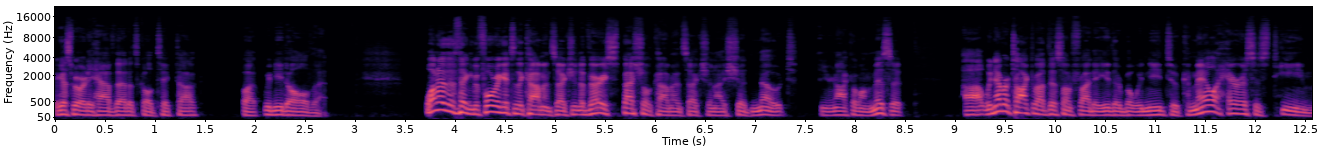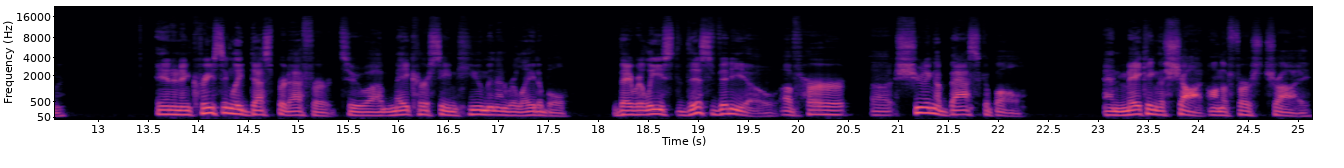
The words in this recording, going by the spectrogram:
I guess we already have that. It's called TikTok, but we need all of that. One other thing before we get to the comment section, a very special comment section I should note, you're not going to want to miss it. Uh, we never talked about this on Friday either, but we need to. Kamala Harris's team, in an increasingly desperate effort to uh, make her seem human and relatable, they released this video of her uh, shooting a basketball and making the shot on the first try.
